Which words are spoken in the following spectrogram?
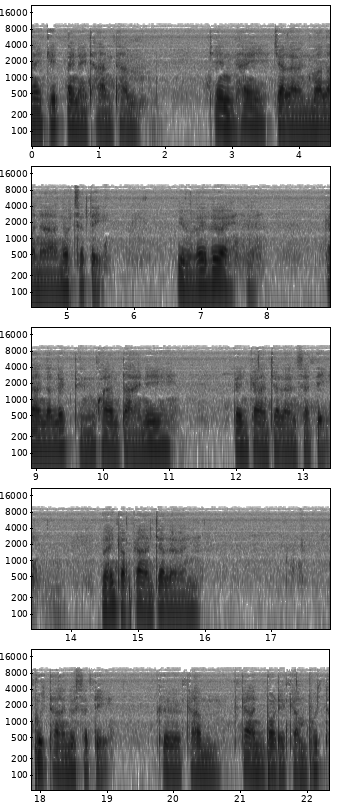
ให้คิดไปในทางธรรม เช่นให้เจริญมรณานุสติ อยู่เรื่อยๆ การระลึกถึงความตายนี้ เป็นการเจริญสติ เหมือนกับการเจริญ พุทธานุสติ คือกรรมการบริกรรมพุทโธ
